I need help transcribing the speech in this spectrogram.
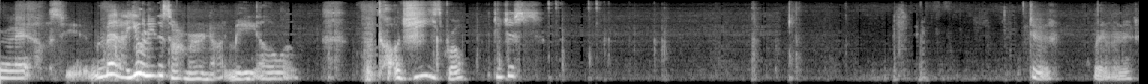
Alright. Meta, you need this armor, not me, lol. Oh, jeez, bro. You just... Dude, wait a minute.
